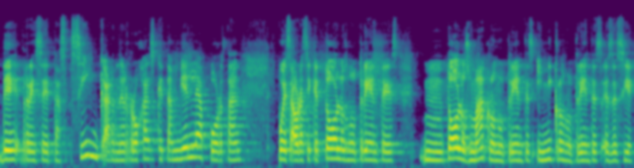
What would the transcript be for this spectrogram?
de recetas sin carnes rojas que también le aportan pues ahora sí que todos los nutrientes, mm, todos los macronutrientes y micronutrientes, es decir,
